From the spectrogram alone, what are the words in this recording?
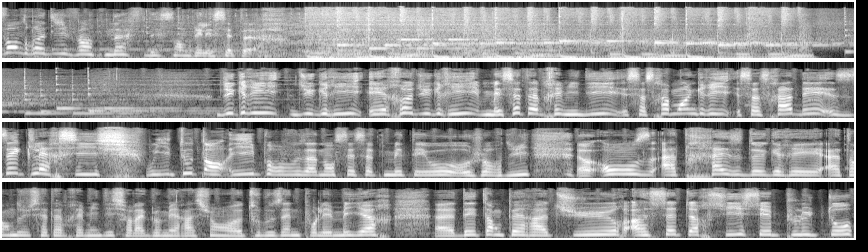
Vendredi 29 décembre, il est 7h. Du gris, du gris et re du gris, mais cet après-midi, ça sera moins gris, ça sera des éclaircies. Oui, tout en i pour vous annoncer cette météo aujourd'hui. 11 euh, à 13 degrés attendus cet après-midi sur l'agglomération euh, toulousaine pour les meilleurs euh, des températures. À cette heure-ci, c'est plutôt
